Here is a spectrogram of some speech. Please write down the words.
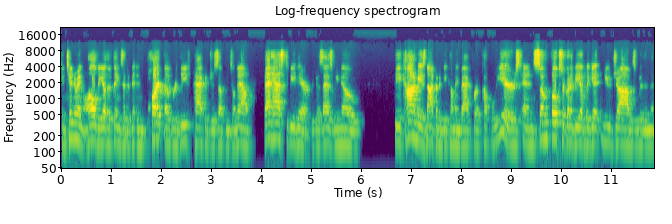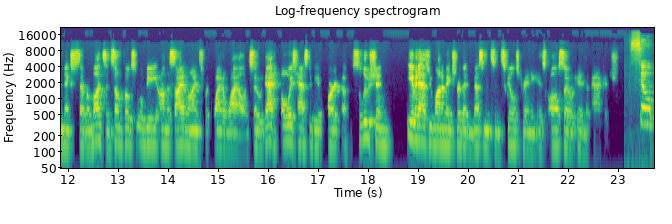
continuing all the other things that have been part of relief packages up until now, that has to be there because as we know, the economy is not going to be coming back for a couple years and some folks are going to be able to get new jobs within the next several months and some folks will be on the sidelines for quite a while. And so that always has to be a part of the solution even as we want to make sure that investments in skills training is also in the package. So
